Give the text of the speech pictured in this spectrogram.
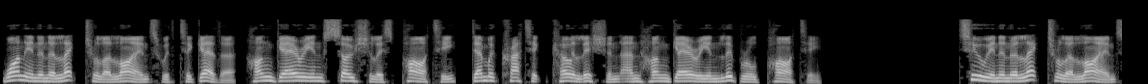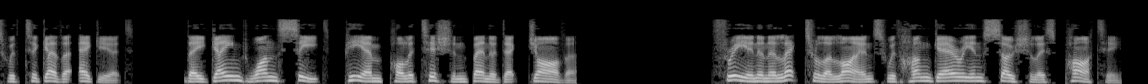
One in an electoral alliance with Together, Hungarian Socialist Party, Democratic Coalition and Hungarian Liberal Party Two in an electoral alliance with Together Együtt. They gained one seat, PM politician Benedek Jávor 3 in an electoral alliance with Hungarian Socialist Party.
